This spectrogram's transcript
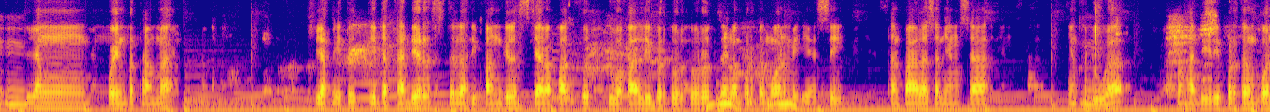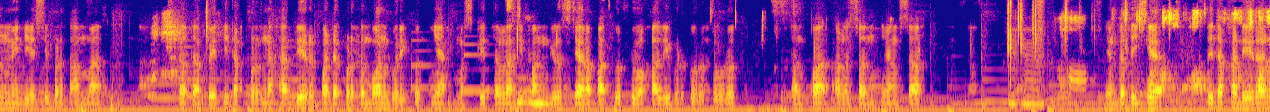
hmm, Itu yang poin pertama, pihak itu tidak hadir setelah dipanggil secara patut dua kali berturut-turut dalam pertemuan mediasi tanpa alasan yang sah. Yang kedua, menghadiri pertemuan mediasi pertama, tetapi tidak pernah hadir pada pertemuan berikutnya meski telah dipanggil secara patut dua kali berturut-turut tanpa alasan yang sah. hmm, Yang ketiga, tidak hadiran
